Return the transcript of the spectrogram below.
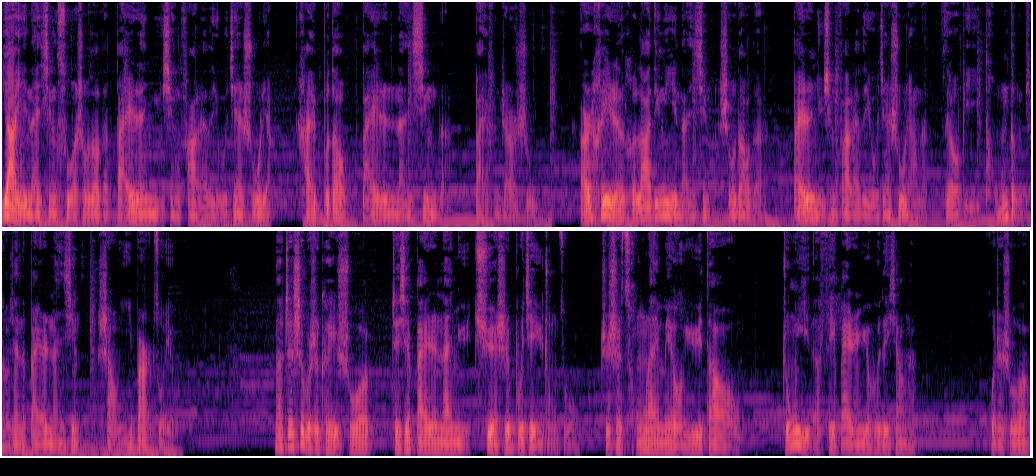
亚裔男性所收到的白人女性发来的邮件数量还不到白人男性的百分之二十五，而黑人和拉丁裔男性收到的白人女性发来的邮件数量呢，则要比同等条件的白人男性少一半左右。那这是不是可以说，这些白人男女确实不介意种族，只是从来没有遇到中意的非白人约会对象呢？或者说，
